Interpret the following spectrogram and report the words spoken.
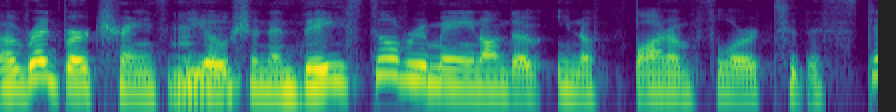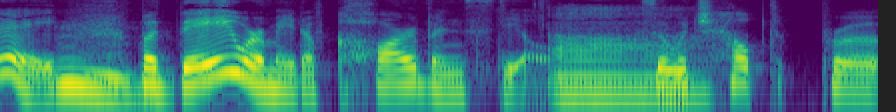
uh, redbird trains in the ocean and they still remain on the you know bottom floor to this day but they were made of carbon steel so which helped pre-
